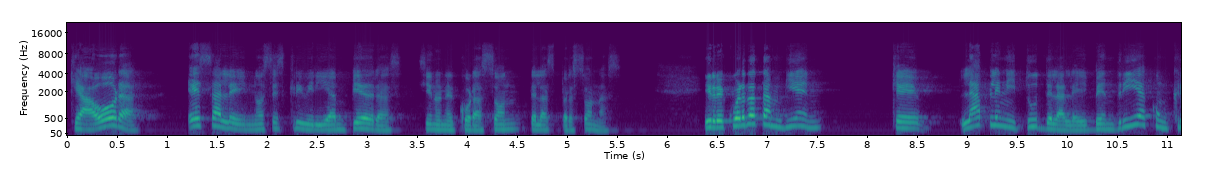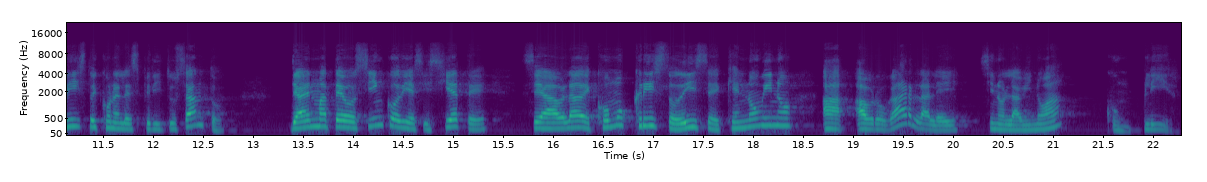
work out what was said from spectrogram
que ahora esa ley no se escribiría en piedras, sino en el corazón de las personas. Y recuerda también que la plenitud de la ley vendría con Cristo y con el Espíritu Santo. Ya en Mateo 5, 17 se habla de cómo Cristo dice que no vino a abrogar la ley, sino la vino a cumplir.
